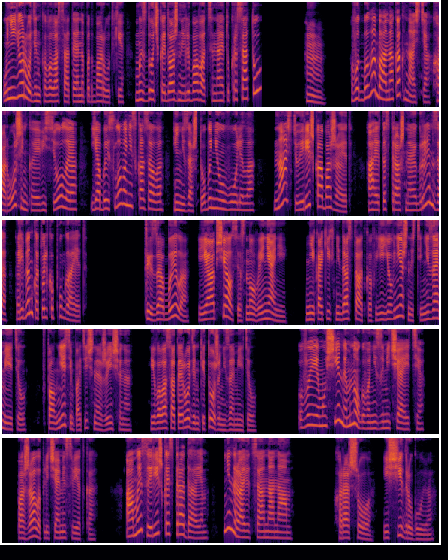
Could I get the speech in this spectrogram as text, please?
У нее родинка волосатая на подбородке. Мы с дочкой должны любоваться на эту красоту? Хм. Вот была бы она как Настя, хорошенькая, веселая, я бы и слова не сказала, и ни за что бы не уволила. Настю Иришка обожает, а эта страшная Грымза ребенка только пугает. Ты забыла? Я общался с новой няней. Никаких недостатков ее внешности не заметил. Вполне симпатичная женщина и волосатой родинки тоже не заметил. «Вы, мужчины, многого не замечаете», — пожала плечами Светка. «А мы с Иришкой страдаем. Не нравится она нам». «Хорошо, ищи другую».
